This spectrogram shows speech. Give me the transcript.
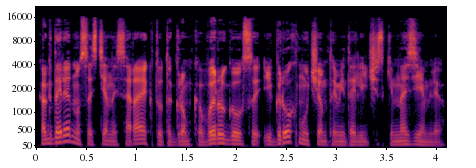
когда рядом со стеной сарая кто-то громко выругался и грохнул чем-то металлическим на землю.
